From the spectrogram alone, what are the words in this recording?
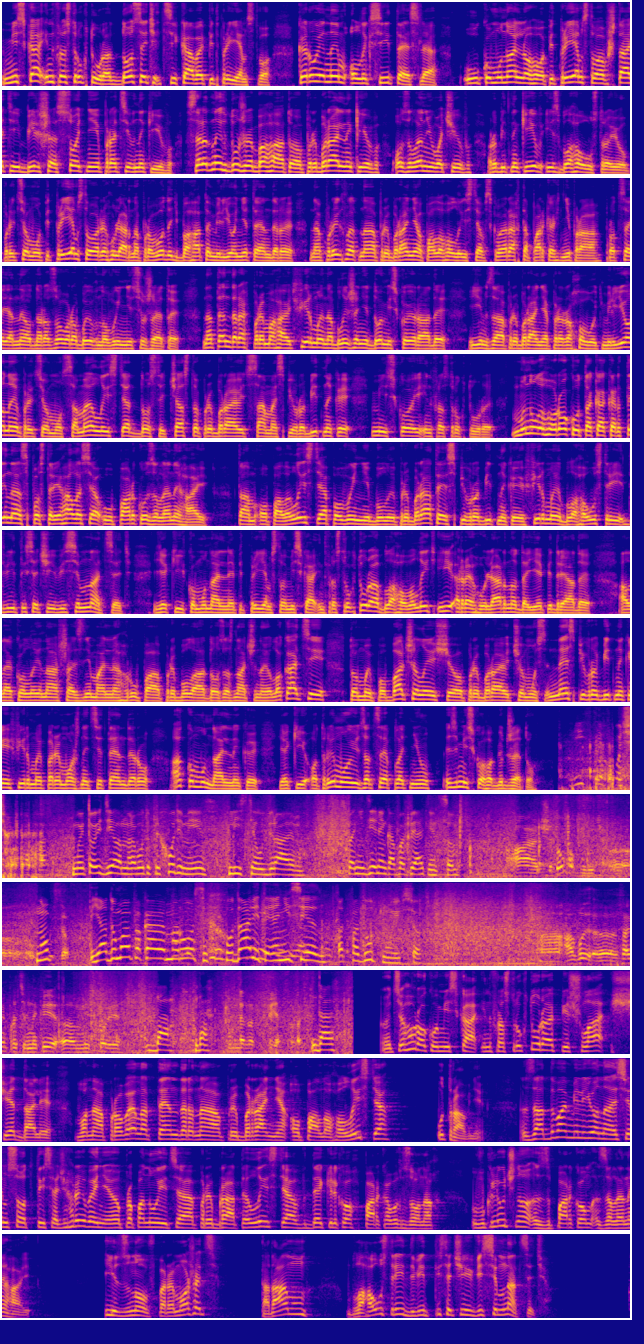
Міська інфраструктура досить цікаве підприємство. Керує ним Олексій Тесля. У комунального підприємства в штаті більше сотні працівників. Серед них дуже багато прибиральників, озеленювачів, робітників із благоустрою. При цьому підприємство регулярно проводить багатомільйонні тендери, наприклад, на прибирання опалого листя в скверах та парках Дніпра. Про це я неодноразово робив новинні сюжети. На тендерах перемагають фірми, наближені до міської ради. Їм за прибирання перераховують мільйони. При цьому саме листя досить часто прибирають саме співробітники міської інфраструктури. Минулого року така картина спостерігалася у парку Зелений Гай. Там опале листя повинні були прибирати співробітники фірми Благоустрій 2018, які комунальне підприємство міська інфраструктура благоволить і регулярно дає підряди. Але коли наша знімальна група прибула до зазначеної локації, то ми побачили, що прибирають чомусь не співробітники фірми переможниці тендеру, а комунальники, які отримують за це платню з міського бюджету. Очень много. Мы то и делом на работу приходим и листья убираем с понедельника по пятницу. А ще довго будуть? е, Ну, я думаю, пока мороз их ударит, и они все отпадут, ну и все. А, а ви е, самі працівники е, міської Да, да, комунального підприємства, так? да. Цього року міська інфраструктура пішла ще далі. Вона провела тендер на прибирання опалого листя у травні. За 2 мільйона 700 тисяч гривень пропонується прибрати листя в декількох паркових зонах, включно з парком Зелений Гай. І знов переможець. Та-дам! Благоустрій 2018.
